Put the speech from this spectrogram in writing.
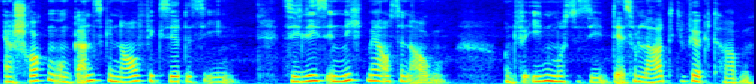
Erschrocken und ganz genau fixierte sie ihn. Sie ließ ihn nicht mehr aus den Augen und für ihn musste sie desolat gewirkt haben.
